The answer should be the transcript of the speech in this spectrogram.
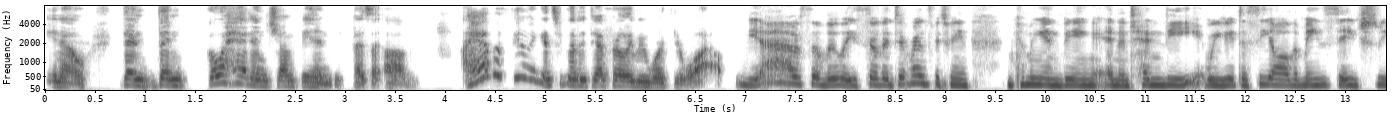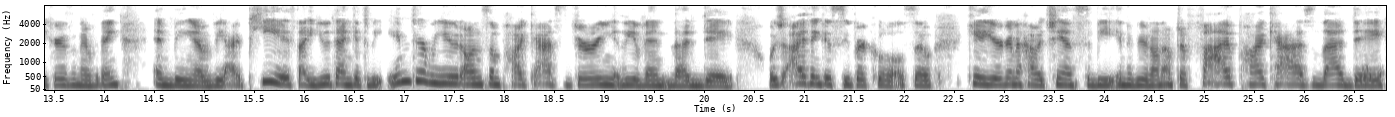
you know, then, then go ahead and jump in because, um, I have a feeling it's going to definitely be worth your while. Yeah, absolutely. So the difference between coming in being an attendee where you get to see all the main stage speakers and everything and being a VIP is that you then get to be interviewed on some podcasts during the event that day, which I think is super cool. So Katie, you're going to have a chance to be interviewed on up to five podcasts that day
